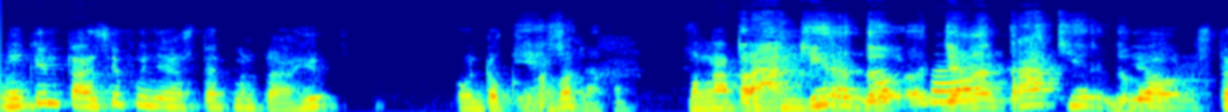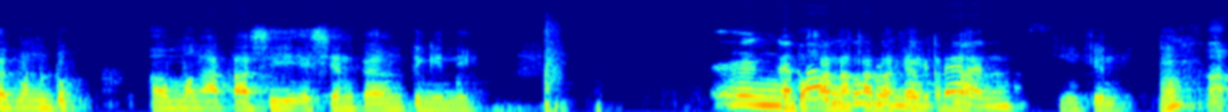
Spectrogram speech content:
mungkin Tasya punya statement terakhir untuk Ya, apa? silakan. Mengatasi Terakhir dong, jangan terakhir dong. Ya, statement untuk eh, mengatasi Asian parenting ini. Eh, Nggak Untuk tahu, gue anak-anak yang kena. Mungkin. Hah?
